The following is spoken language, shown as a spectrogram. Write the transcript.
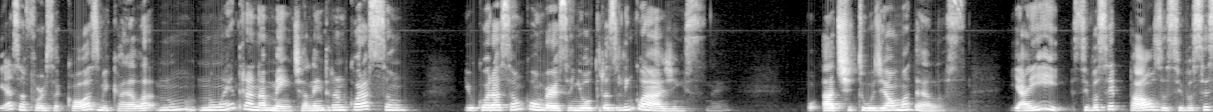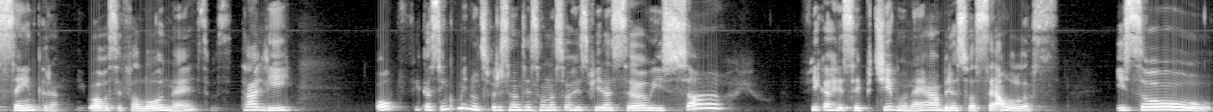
E essa força cósmica, ela não, não entra na mente, ela entra no coração. E o coração conversa em outras linguagens. Né? A atitude é uma delas. E aí, se você pausa, se você centra, igual você falou, né? Se você tá ali, ou fica cinco minutos prestando atenção na sua respiração e só fica receptivo, né? Abre as suas células. Isso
